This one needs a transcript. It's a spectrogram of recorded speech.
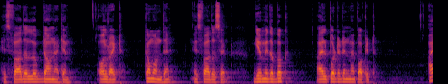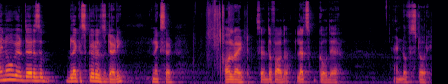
His father looked down at him. All right, come on then, his father said. Give me the book. I'll put it in my pocket. I know where there is a black squirrel's daddy, Nick said. All right, said the father. Let's go there. End of story.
